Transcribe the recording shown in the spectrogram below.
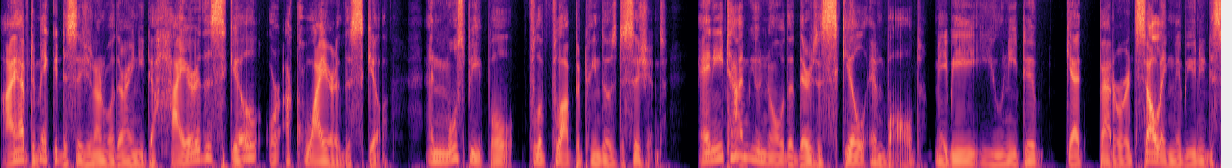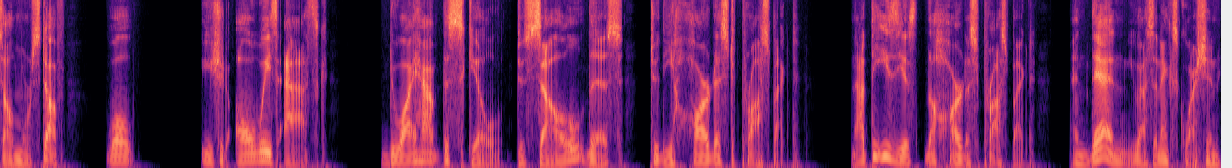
I have to make a decision on whether I need to hire the skill or acquire the skill. And most people flip flop between those decisions. Anytime you know that there's a skill involved, maybe you need to get better at selling, maybe you need to sell more stuff. Well, you should always ask Do I have the skill to sell this to the hardest prospect? not the easiest, the hardest prospect. And then you ask the next question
